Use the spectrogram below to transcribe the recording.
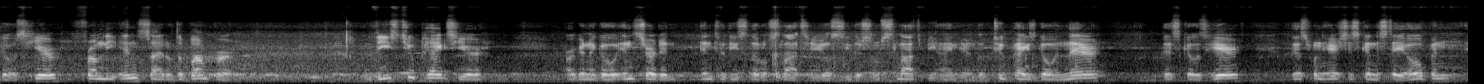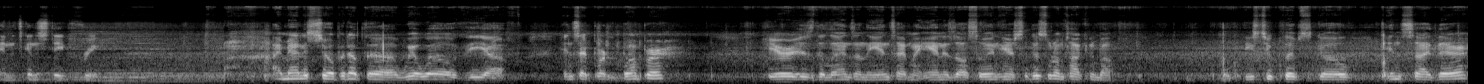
goes here from the inside of the bumper. These two pegs here are gonna go inserted into these little slots here. You'll see there's some slots behind here. The two pegs go in there. This goes here. This one here is just gonna stay open and it's gonna stay free. I managed to open up the wheel well of the uh, inside part of the bumper. Here is the lens on the inside. My hand is also in here. So this is what I'm talking about. These two clips go inside there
